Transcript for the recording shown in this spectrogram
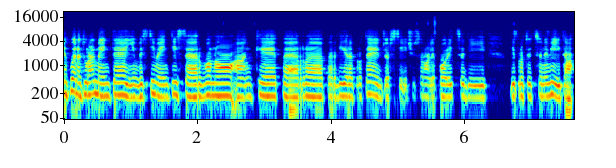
e poi naturalmente gli investimenti servono anche per, per dire proteggersi, ci sono le polizze di, di protezione vita.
